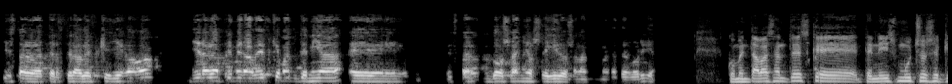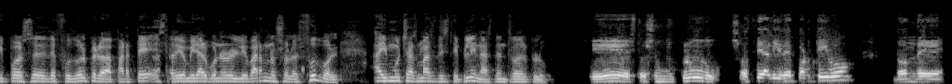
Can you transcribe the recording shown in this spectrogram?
y esta era la tercera vez que llegaba y era la primera vez que mantenía eh, dos años seguidos en la misma categoría. Comentabas antes que tenéis muchos equipos eh, de fútbol, pero aparte, Estadio Miral Bueno Olivar no solo es fútbol, hay muchas más disciplinas dentro del club. Sí, esto es un club social y deportivo donde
